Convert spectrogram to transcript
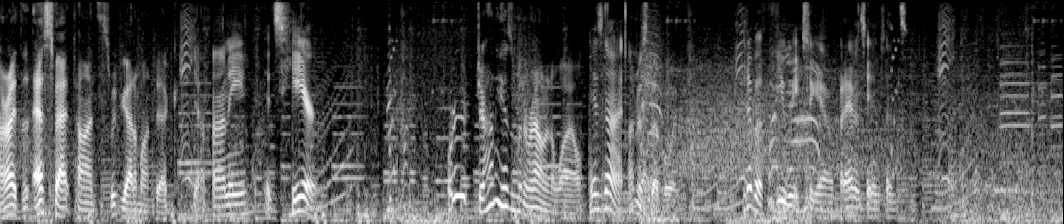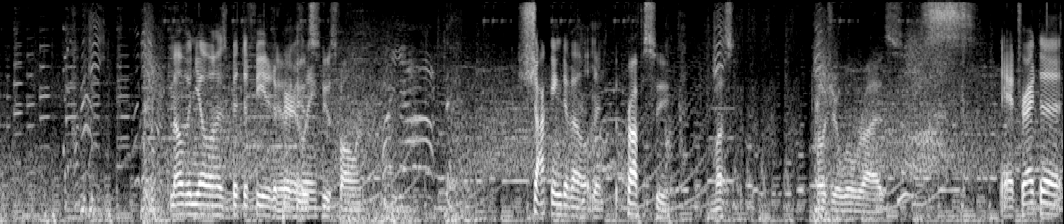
All right, the SFAT taunts. We've got him on deck. Yeah, Johnny, it's here. Where Johnny hasn't been around in a while. He's not. I miss that boy. Hit up a few weeks ago, but I haven't seen him since. Melvin Yellow has been defeated Yeah, he apparently. is, he is fallen. Shocking development. The prophecy must. Mojo will rise. Yeah, I tried to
